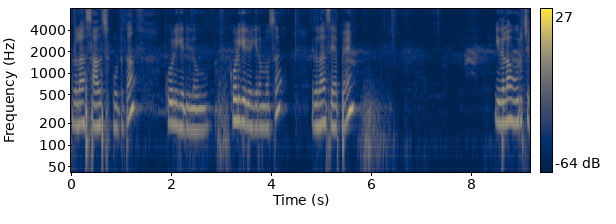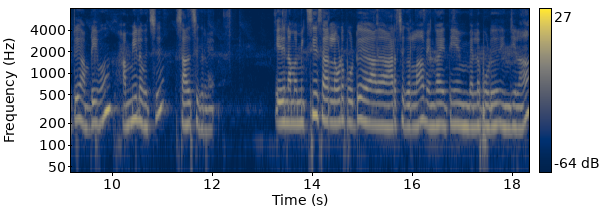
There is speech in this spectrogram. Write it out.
இதெல்லாம் சாதிச்சு போட்டு தான் கோழிகறியில் கோழிக்கறி வைக்கிற மோசை இதெல்லாம் சேர்ப்பேன். இதெல்லாம் உரிச்சிட்டு அப்படியேவும் அம்மியில் வச்சு சாதிச்சுக்கிடுவேன் இது நம்ம மிக்சி சாரில் கூட போட்டு அதை அரைச்சிக்கிடலாம் வெங்காயத்தையும் வெள்ளைப்பூடு இஞ்சிலாம்.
